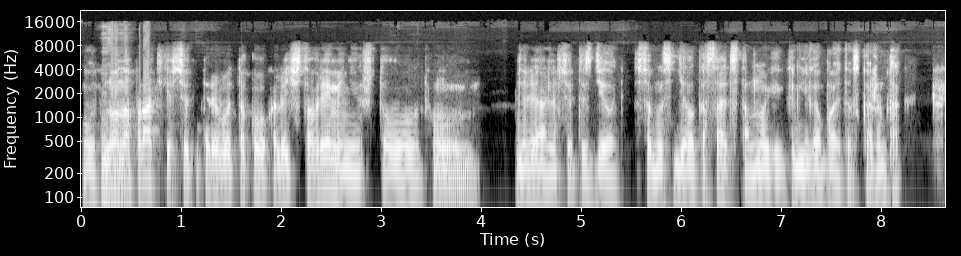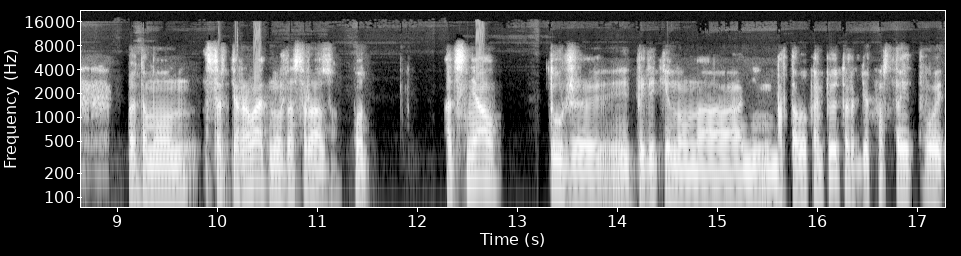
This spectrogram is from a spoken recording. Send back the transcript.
Вот. Но угу. на практике все это требует такого количества времени, что ну, нереально все это сделать. Особенно если дело касается там многих гигабайтов, скажем так. Поэтому сортировать нужно сразу. Вот отснял, тут же перекинул на бортовой компьютер, где стоит твой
